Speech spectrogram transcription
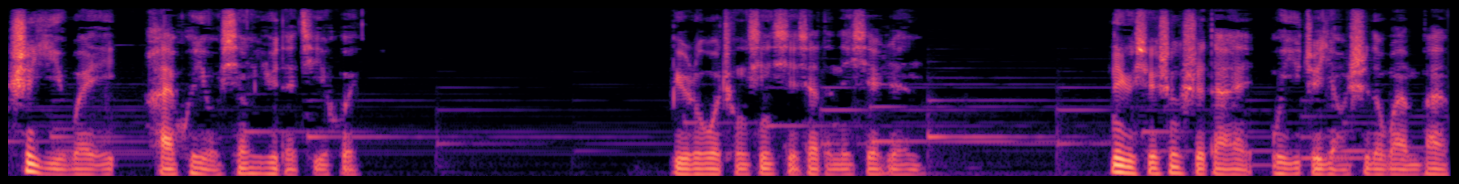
是以为还会有相遇的机会。比如我重新写下的那些人，那个学生时代我一直仰视的玩伴，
